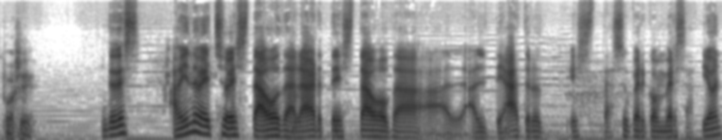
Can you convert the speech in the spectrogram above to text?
Pues sí. Entonces, habiendo hecho esta oda al arte, esta oda al, al teatro, esta super conversación,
